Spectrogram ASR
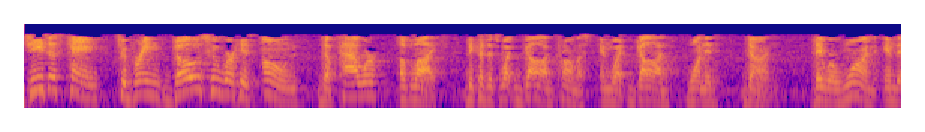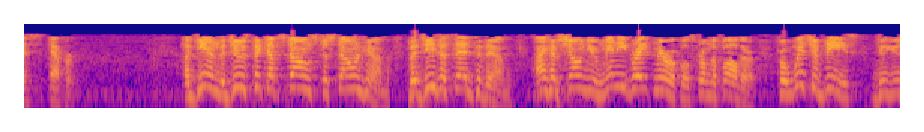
Jesus came to bring those who were his own the power of life because it's what God promised and what God wanted done. They were one in this effort. Again, the Jews picked up stones to stone him, but Jesus said to them, I have shown you many great miracles from the Father. For which of these do you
